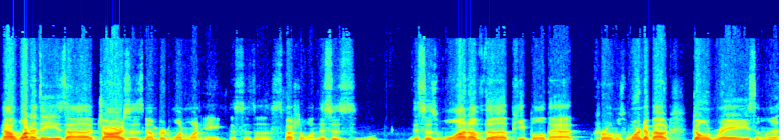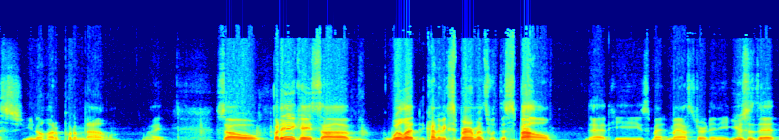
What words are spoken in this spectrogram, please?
Now, one of these uh, jars is numbered 118. This is a special one. This is this is one of the people that Curwen was warned about. Don't raise unless you know how to put them down, right? So, but in any case, uh, kind of experiments with the spell that he's ma- mastered, and he uses it.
